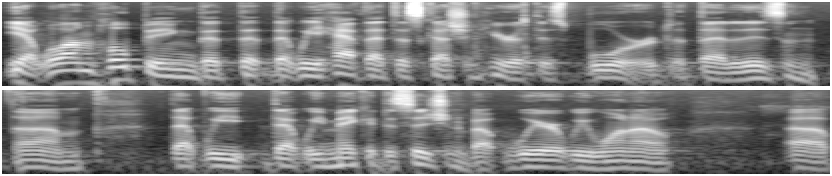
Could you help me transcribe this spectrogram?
Yeah, well, I'm hoping that, that, that we have that discussion here at this board, that it isn't, um, that we, that we make a decision about where we want to uh,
